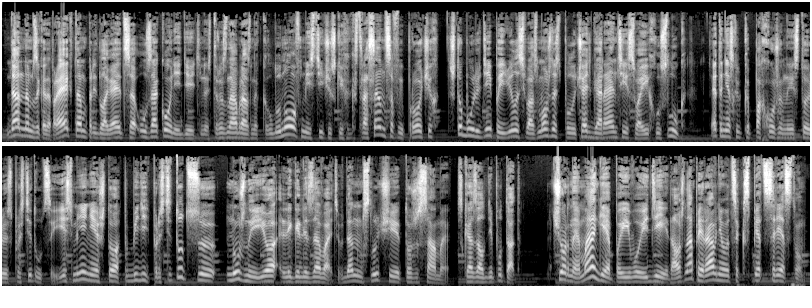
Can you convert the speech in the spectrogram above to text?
Данным законопроектом предлагается узаконить деятельность разнообразных колдунов, мистических экстрасенсов и прочих, чтобы у людей появилась возможность получать гарантии своих услуг, это несколько похоже на историю с проституцией. Есть мнение, что победить проституцию нужно ее легализовать. В данном случае то же самое, сказал депутат. Черная магия, по его идее, должна приравниваться к спецсредствам.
